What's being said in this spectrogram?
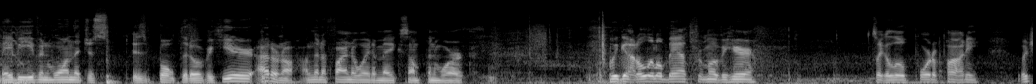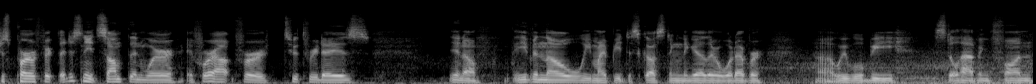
Maybe even one that just is bolted over here. I don't know. I'm gonna find a way to make something work. We got a little bathroom over here. It's like a little porta potty, which is perfect. I just need something where if we're out for two, three days, you know, even though we might be disgusting together or whatever, uh, we will be still having fun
